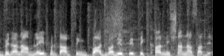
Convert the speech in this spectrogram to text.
ਬਿਨਾਂ ਨਾਮ ਲਈ ਪ੍ਰਤਾਪ ਸਿੰਘ ਬਾਜਵਾ ਦੇ ਉੱਤੇ ਤਿੱਖਾ ਨਿਸ਼ਾਨਾ ਸਾਧਿਆ।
